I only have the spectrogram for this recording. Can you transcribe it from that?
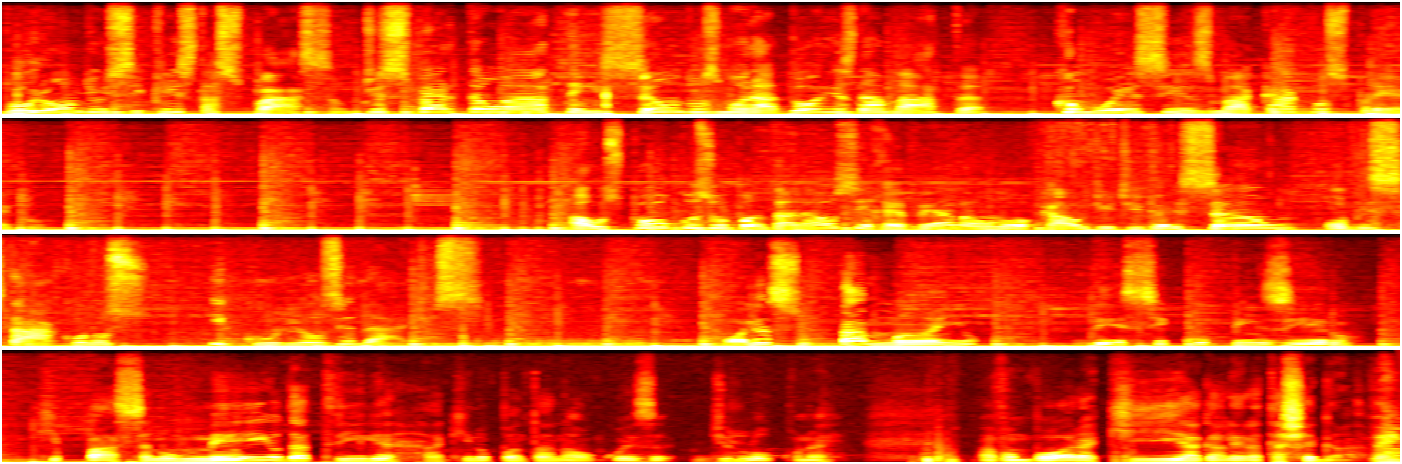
Por onde os ciclistas passam, despertam a atenção dos moradores da mata, como esses macacos prego. Aos poucos, o Pantanal se revela um local de diversão, obstáculos e curiosidades. Olha o tamanho desse cupinzeiro que passa no meio da trilha aqui no Pantanal. Coisa de louco, né? Mas vamos embora que a galera tá chegando. Vem!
